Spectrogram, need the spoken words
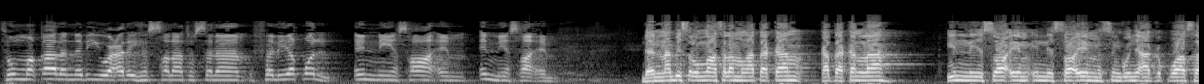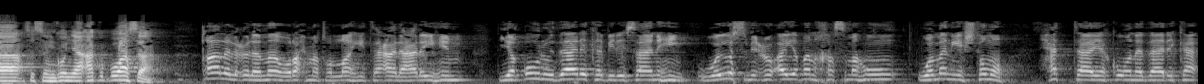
ثم قال النبي عليه الصلاة والسلام فليقل إني صائم إني صائم Dan Nabi sallallahu alaihi wasallam mengatakan, katakanlah inni shaim inni shaim sesungguhnya aku puasa, sesungguhnya aku puasa. قال العلماء رحمة الله تعالى عليهم يقول ذلك بلسانه ويسمع أيضا خصمه ومن يشتمه حتى يكون ذلك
